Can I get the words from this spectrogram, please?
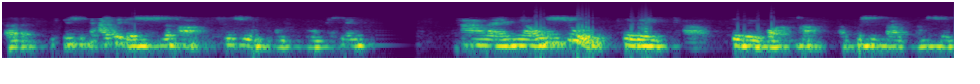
呃，一个是大卫的诗哈，四十五五篇，他来描述这位啊这位王哈，啊不是当当时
